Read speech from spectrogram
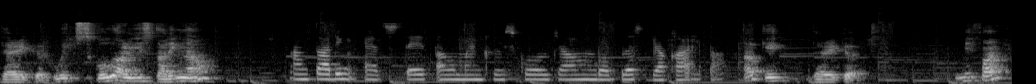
very good. Which school are you studying now? I'm studying at State Elementary School, Cawang 12, Jakarta. Okay, very good. Give me five.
